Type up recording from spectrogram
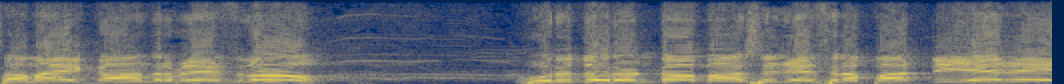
సమైక్ ఆంధ్రప్రదేశ్లో ఉరుదు రెండో భాష చేసిన పార్టీ ఏది?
